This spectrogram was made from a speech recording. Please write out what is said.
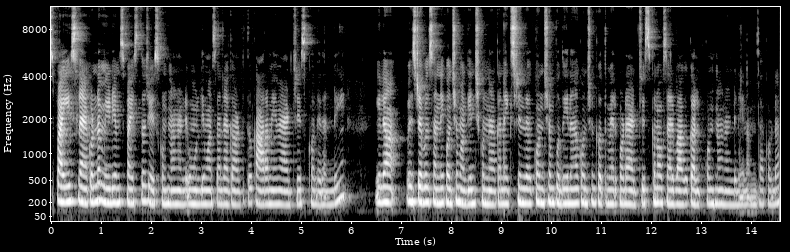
స్పైస్ లేకుండా మీడియం స్పైస్తో చేసుకుంటున్నానండి. ఓన్లీ మసాలా ఘాటుతో కారం ఏమి యాడ్ చేసుకోలేదండి. ఇలా వెజిటేబుల్స్ అన్నీ కొంచెం మగ్గించుకున్నాక నెక్స్ట్ ఇందులో కొంచెం పుదీనా కొంచెం కొత్తిమీర కూడా యాడ్ చేసుకుని ఒకసారి బాగా కలుపుకుంటున్నానండి నేను అంతా కూడా.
